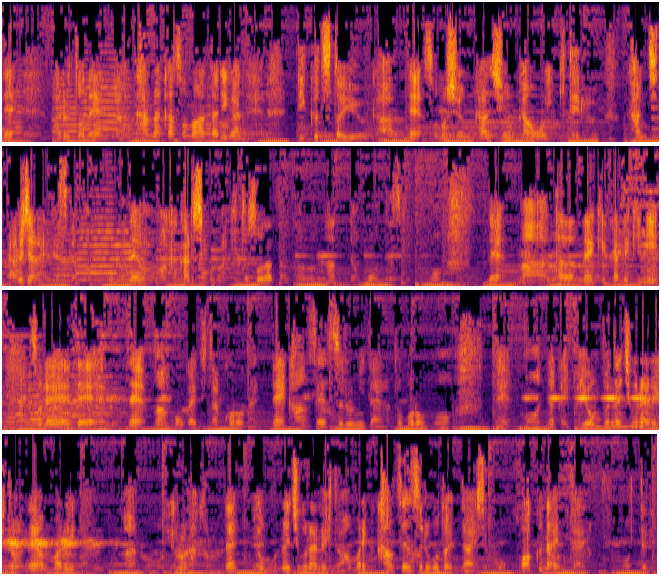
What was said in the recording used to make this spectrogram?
ね、あるとね、なかなかそのあたりがね、理屈というか、ね、その瞬間瞬間を生きてる感じってあるじゃないですか。まあ、僕もね、若かりし頃とそうだったんだろうなって思うんですけども、ね、まあ、ただね、結果的に、それで、ね、まあ今回言ったコロナにね、感染するみたいなところも、ね、もうなんか今4分の1ぐらいの人はね、あんまり、あの、世の中のね、4分の1ぐらいの人はあんまり感染することに対してこう怖くないみたいなことを思ってるっ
